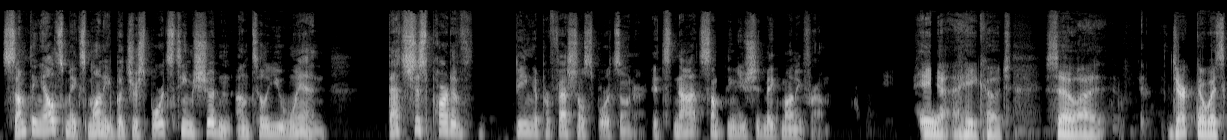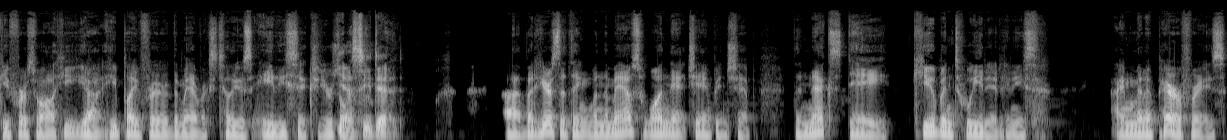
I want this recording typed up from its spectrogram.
Something else makes money, but your sports team shouldn't until you win. That's just part of being a professional sports owner. It's not something you should make money from. Hey, uh, hey, coach. So, uh, Dirk Nowitzki, first of all, he uh, he played for the Mavericks till he was 86 years old. Yes, he did. Uh, but here's the thing: when the Mavs won that championship, the next day, Cuban tweeted, and he's I'm going to paraphrase,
